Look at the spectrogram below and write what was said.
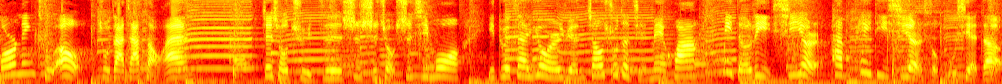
Morning to All，祝大家早安。这首曲子是十九世纪末一对在幼儿园教书的姐妹花密德利·希尔和佩蒂·希尔所谱写的。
